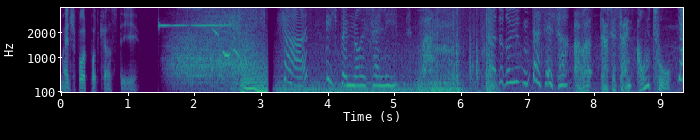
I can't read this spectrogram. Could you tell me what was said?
meinsportpodcast.de. Schatz, ich bin neu verliebt. Was? Da drüben. Das ist er. Aber das ist ein Auto. Ja,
